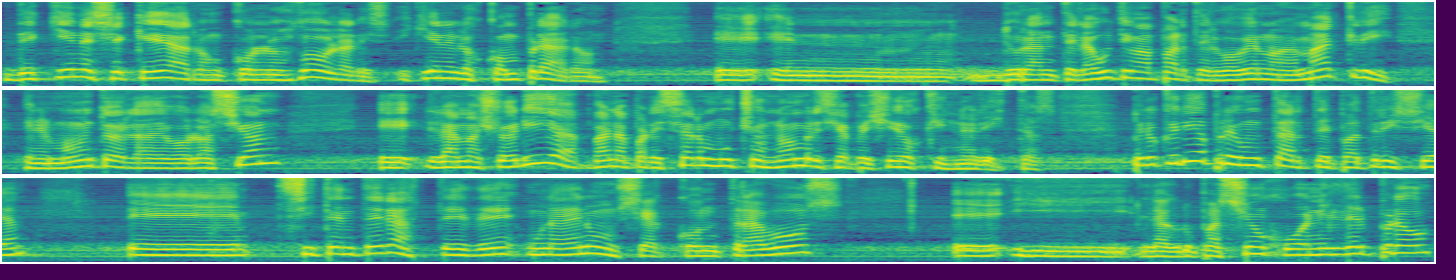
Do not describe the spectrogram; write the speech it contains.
de quienes se quedaron con los dólares y quienes los compraron eh, durante la última parte del gobierno de Macri, en el momento de la devaluación, eh, la mayoría van a aparecer muchos nombres y apellidos kirchneristas. Pero quería preguntarte, Patricia, si te enteraste de una denuncia contra vos y la agrupación juvenil del PRO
